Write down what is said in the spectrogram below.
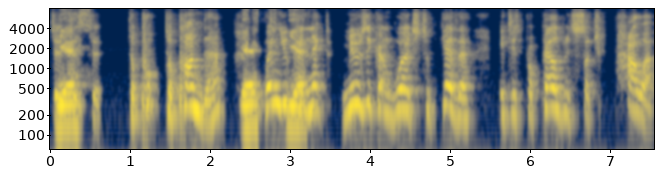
to, yes. to, to to put to ponder. Yes, when you yes. connect music and words together, it is propelled with such power.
